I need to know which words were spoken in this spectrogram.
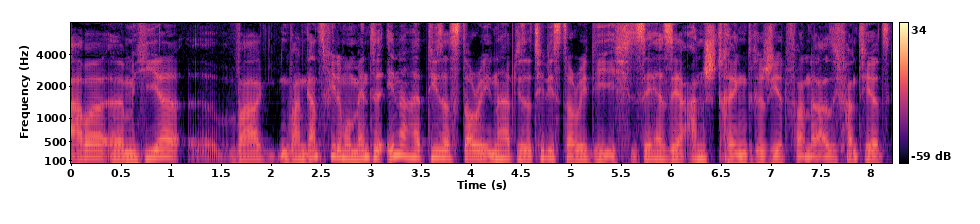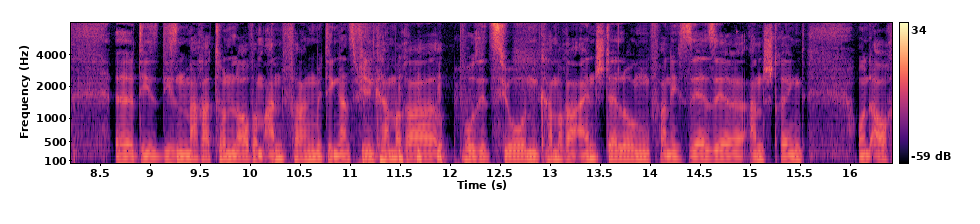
Aber ähm, hier äh, war, waren ganz viele Momente innerhalb dieser Story, innerhalb dieser Tilly-Story, die ich sehr, sehr anstrengend regiert fand. Also ich fand hier jetzt äh, die, diesen Marathonlauf am Anfang mit den ganz vielen Kamerapositionen, Kameraeinstellungen, fand ich sehr, sehr anstrengend. Und auch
